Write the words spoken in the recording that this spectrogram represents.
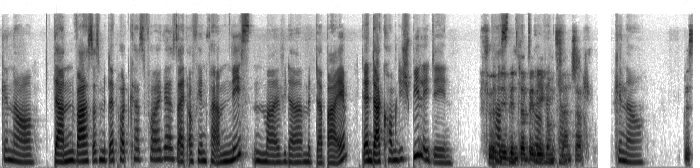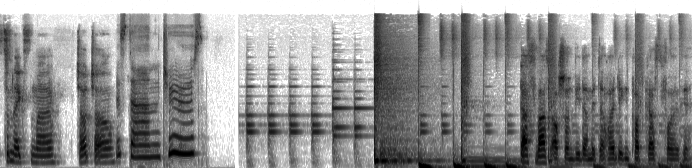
Genau. Dann war es das mit der Podcast-Folge. Seid auf jeden Fall am nächsten Mal wieder mit dabei, denn da kommen die Spielideen. Für die Winterbewegungslandschaft. Winter. Genau. Bis zum nächsten Mal. Ciao, ciao. Bis dann. Tschüss. Das war's auch schon wieder mit der heutigen Podcast-Folge.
